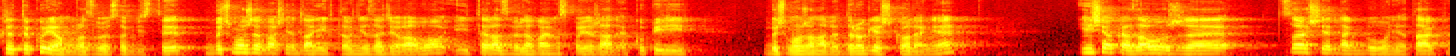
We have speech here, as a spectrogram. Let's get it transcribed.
krytykują rozwój osobisty. Być może właśnie dla nich to nie zadziałało i teraz wylewają swoje żale. Kupili być może nawet drogie szkolenie i się okazało, że coś jednak było nie tak.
